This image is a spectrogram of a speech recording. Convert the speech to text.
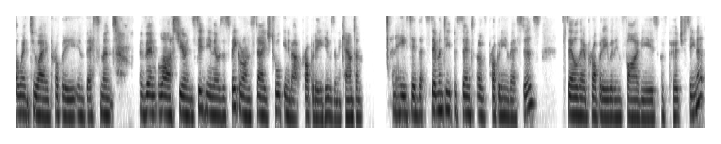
I went to a property investment event last year in Sydney, and there was a speaker on stage talking about property. He was an accountant, and he said that 70% of property investors sell their property within five years of purchasing it.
